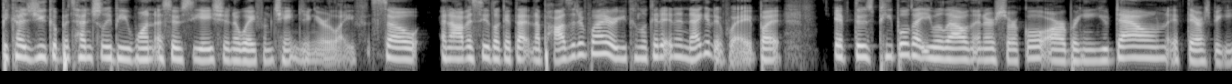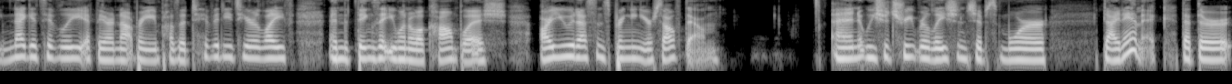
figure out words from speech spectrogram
because you could potentially be one association away from changing your life. So, and obviously look at that in a positive way or you can look at it in a negative way, but if those people that you allow in the inner circle are bringing you down, if they're speaking negatively, if they are not bringing positivity to your life and the things that you want to accomplish, are you in essence bringing yourself down? And we should treat relationships more dynamic that there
